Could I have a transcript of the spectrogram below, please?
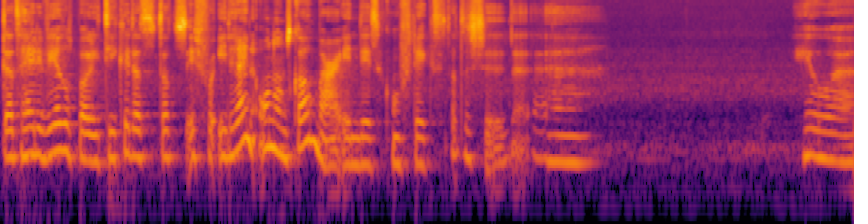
dat hele wereldpolitieke, dat, dat is voor iedereen onontkoombaar in dit conflict. Dat is eh, eh, heel eh,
